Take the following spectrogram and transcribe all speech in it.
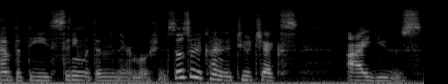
empathy, sitting with them in their emotions? Those are kind of the two checks I use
